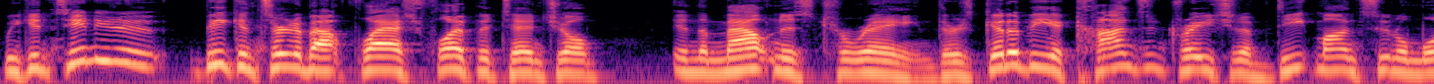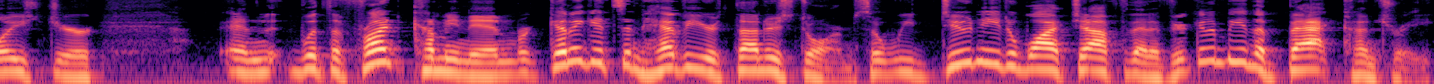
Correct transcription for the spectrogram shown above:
We continue to be concerned about flash flood potential in the mountainous terrain. There's going to be a concentration of deep monsoonal moisture and with the front coming in, we're going to get some heavier thunderstorms. So we do need to watch out for that. If you're going to be in the backcountry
